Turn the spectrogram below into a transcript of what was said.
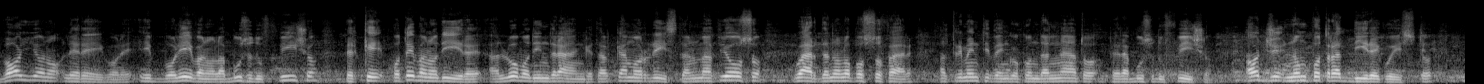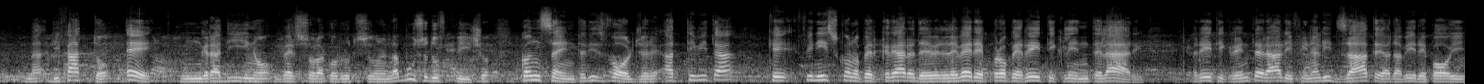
vogliono le regole e volevano l'abuso d'ufficio perché potevano dire all'uomo di indrangheta, al camorrista, al mafioso guarda non lo posso fare altrimenti vengo condannato per abuso d'ufficio. Oggi non potrà dire questo ma di fatto è un gradino verso la corruzione. L'abuso d'ufficio consente di svolgere attività che finiscono per creare delle vere e proprie reti clientelari, reti clientelari finalizzate ad avere poi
